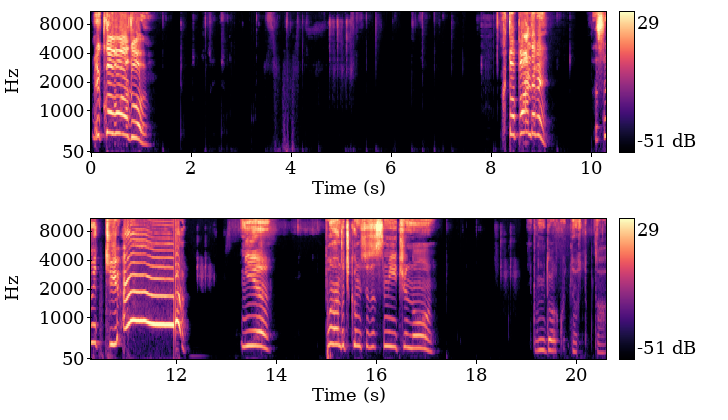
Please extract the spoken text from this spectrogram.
Миколадо! Хто пандами? Засміті. А! Ні. Пандочками все засмічено. Помідорку не розтоптали.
